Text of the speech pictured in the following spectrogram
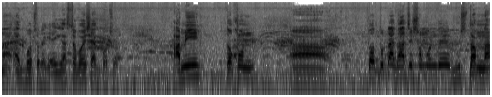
না, এক বছর আগে, এই গাছটা বয়স এক বছর। আমি তখন ততটা গাছের সম্বন্ধে বুঝতাম না।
